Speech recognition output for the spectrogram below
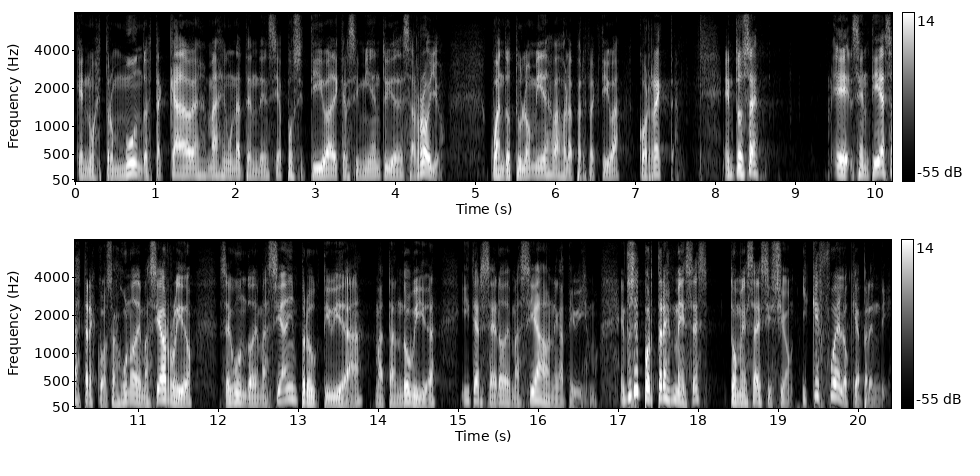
que nuestro mundo está cada vez más en una tendencia positiva de crecimiento y de desarrollo cuando tú lo mides bajo la perspectiva correcta. Entonces, eh, sentía esas tres cosas. Uno, demasiado ruido. Segundo, demasiada improductividad, matando vida. Y tercero, demasiado negativismo. Entonces, por tres meses tomé esa decisión. ¿Y qué fue lo que aprendí?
